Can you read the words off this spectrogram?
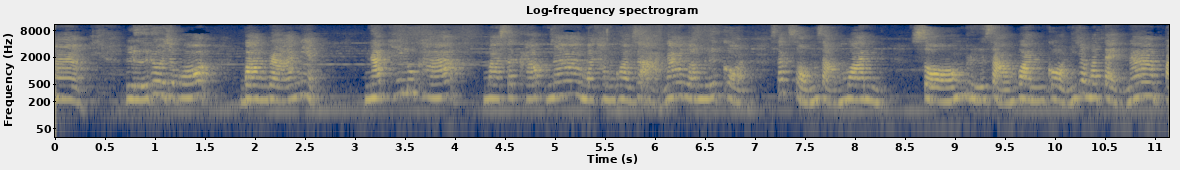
มา หรือโดยเฉพาะบางร้านเนี่ยนัดให้ลูกค้ามาสครับหน้ามาทำความสะอาดหน้าล้ำลึกก่อน สัก2องสามวัน2หรือ3วันก่อนที่จะมาแต่งหน้าไป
